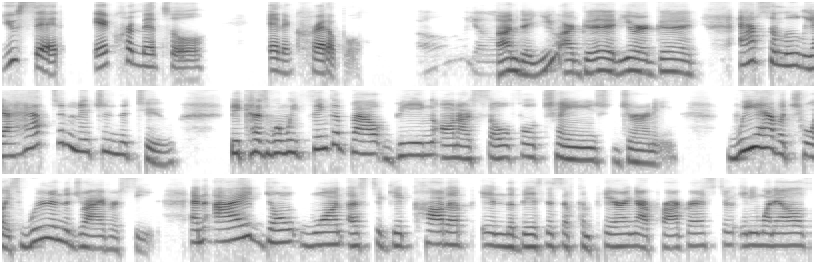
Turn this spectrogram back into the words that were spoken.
You said incremental and incredible. Oh, Yolanda, you are good. You are good. Absolutely. I have to mention the two Because when we think about being on our soulful change journey, we have a choice. We're in the driver's seat. And I don't want us to get caught up in the business of comparing our progress to anyone else.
